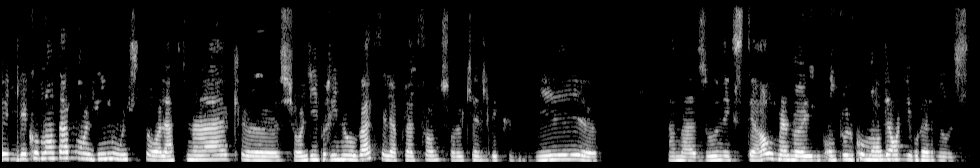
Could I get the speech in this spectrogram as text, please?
Il est commandable en ligne, oui, sur la FNAC, euh, sur Librinova, c'est la plateforme sur laquelle je l'ai publié, euh, Amazon, etc. Ou même, on peut le commander en librairie aussi.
